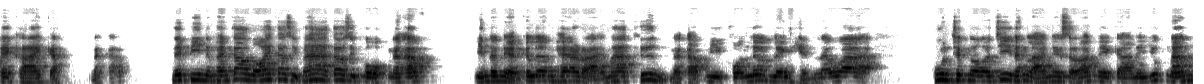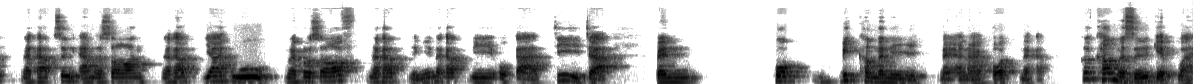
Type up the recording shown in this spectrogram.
คล้ายๆกันนะครับ ในปี 1995-96 นะครับ อินเทอร์เน็ตก็เริ่มแพร่หลายมากขึ้นนะครับ มีคนเริ่มเล็งเห็นแล้วว่าหุ้นเทคโนโลยีทั้งหลายในสหรัฐอเมริกาในยุคนั้นนะครับ ซึ่ง Amazon นะครับ Yahoo Microsoft นะครับ อย่างนี้นะครับ มีโอกาสที่จะเป็นพวก Big Company ในอนาคตนะครับ ก็เข้ามาซื้อเก็บไว้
